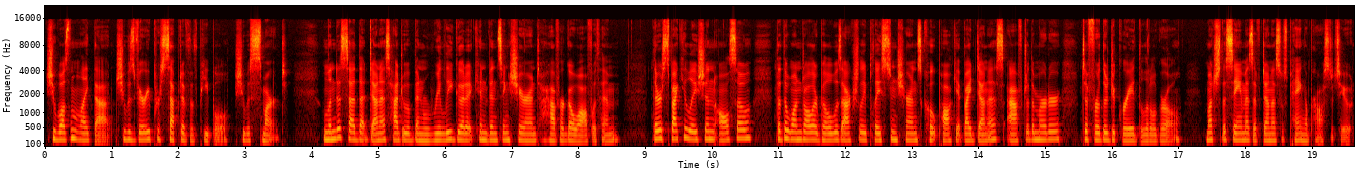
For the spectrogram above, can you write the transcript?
She wasn't like that. She was very perceptive of people. She was smart. Linda said that Dennis had to have been really good at convincing Sharin to have her go off with him. There's speculation also that the $1 bill was actually placed in Sharin's coat pocket by Dennis after the murder to further degrade the little girl, much the same as if Dennis was paying a prostitute.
